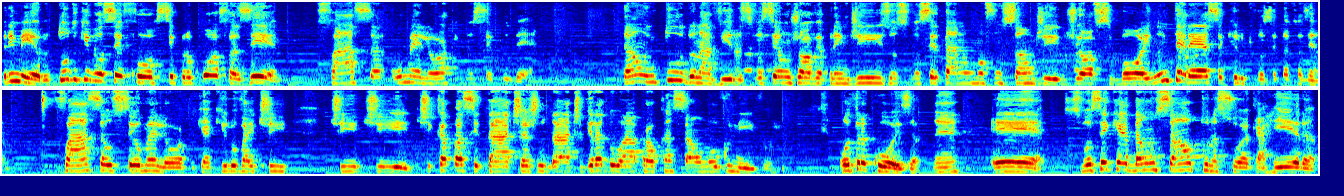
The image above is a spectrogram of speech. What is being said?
primeiro, tudo que você for se propor a fazer, faça o melhor que você puder. Então, em tudo na vida, se você é um jovem aprendiz ou se você está numa função de, de office boy, não interessa aquilo que você está fazendo. Faça o seu melhor, porque aquilo vai te, te, te, te capacitar, te ajudar, te graduar para alcançar um novo nível. Outra coisa, né? É, se você quer dar um salto na sua carreira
